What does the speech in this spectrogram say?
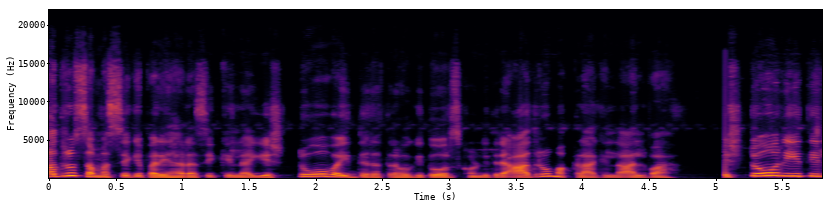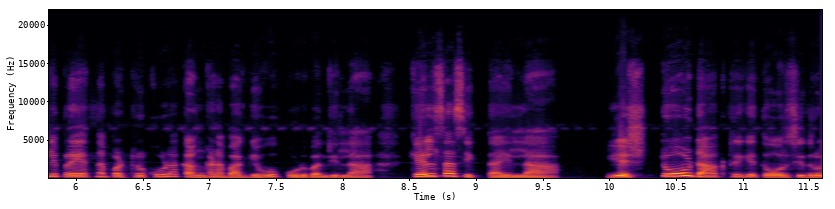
ಆದ್ರೂ ಸಮಸ್ಯೆಗೆ ಪರಿಹಾರ ಸಿಕ್ಕಿಲ್ಲ. ಎಷ್ಟೋ ವೈದ್ಯರ ಹತ್ರ ಹೋಗಿ ತೋರಿಸ್ಕೊಂಡಿದ್ದೀರಾ? ಆದ್ರೂ ಮಕ್ಕಳಾಗಿಲ್ಲ ಅಲ್ವಾ? ಎಷ್ಟೋ ರೀತಿಯಲ್ಲಿ ಪ್ರಯತ್ನ ಪಟ್ಟರು ಕೂಡ ಕಂಕಣ ಭಾಗ್ಯವೂ ಕೂಡ ಬಂದಿಲ್ಲ. ಕೆಲಸ ಸಿಗ್ತಾ ಇಲ್ಲ. ಎಷ್ಟೋ ಡಾಕ್ಟ್ರಿಗೆ ತೋರಿಸಿದ್ರು,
